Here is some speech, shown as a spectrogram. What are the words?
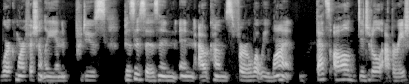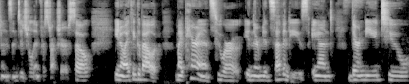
work more efficiently and produce businesses and, and outcomes for what we want that's all digital operations and digital infrastructure. So, you know, I think about my parents who are in their mid 70s and their need to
